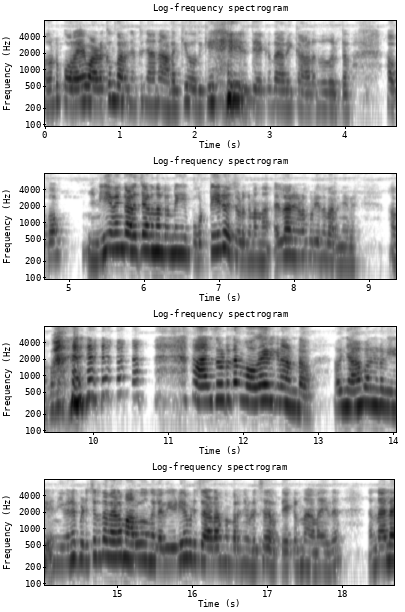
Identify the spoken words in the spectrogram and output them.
അതുകൊണ്ട് കുറേ വഴക്കും പറഞ്ഞിട്ട് ഞാൻ അടക്കി ഒതുക്കി ഇരുത്തിയേക്കുന്നതാണ് ഈ കാണുന്നത് കേട്ടോ. അപ്പം ഇനി ഇവൻ കളിച്ചാണെന്നുണ്ടെങ്കിൽ പൊട്ടിയിൽ വെച്ച് കൊടുക്കണമെന്ന് എല്ലാവരും കൂടെ കൂടി ഒന്ന് പറഞ്ഞേരെ. അപ്പം ഹാൻസോട്ടിന്റെ മുഖം ഇരിക്കണുണ്ടോ? അപ്പം ഞാൻ പറഞ്ഞിട്ട് ഇവനെ പിടിച്ചെടുത്ത വേറെ മാർഗമൊന്നുമില്ല വീഡിയോ പിടിച്ചാടാന്നും പറഞ്ഞ് വിളിച്ച് നിർത്തിയേക്കുന്നതാണ് ഇത്. എന്നാലേ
